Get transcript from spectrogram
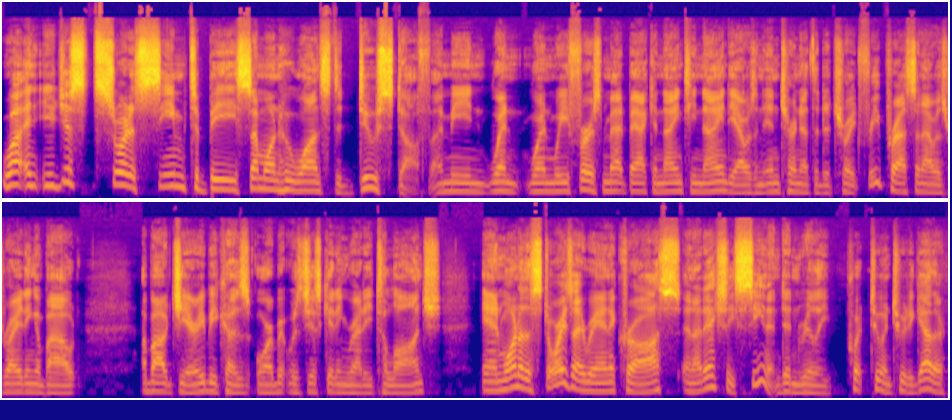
Well, and you just sort of seem to be someone who wants to do stuff. I mean, when when we first met back in 1990, I was an intern at the Detroit Free Press, and I was writing about about Jerry because Orbit was just getting ready to launch. And one of the stories I ran across, and I'd actually seen it and didn't really put two and two together,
